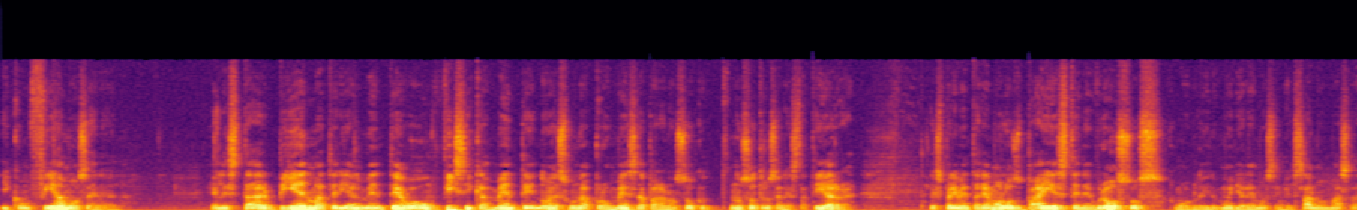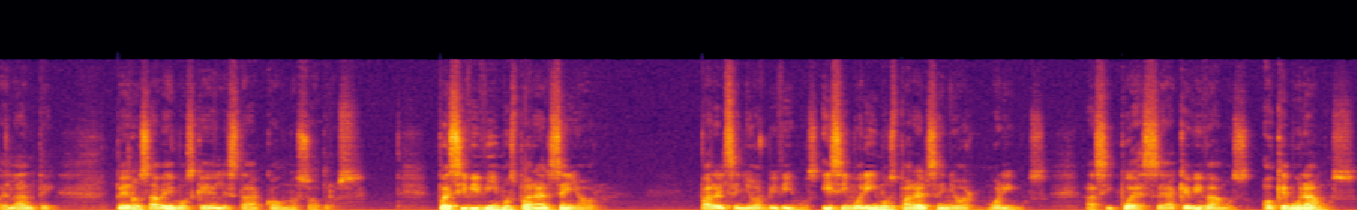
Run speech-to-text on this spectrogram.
y confiamos en Él. El estar bien materialmente o aún físicamente no es una promesa para nosotros en esta tierra. Experimentaremos los valles tenebrosos, como miraremos en el Salmo más adelante, pero sabemos que Él está con nosotros. Pues si vivimos para el Señor, para el Señor vivimos, y si morimos para el Señor, morimos. Así pues, sea que vivamos o que muramos,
